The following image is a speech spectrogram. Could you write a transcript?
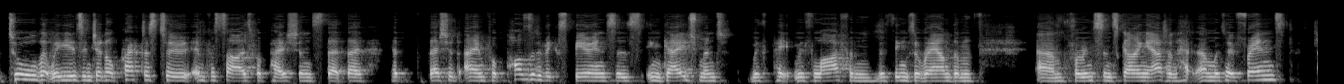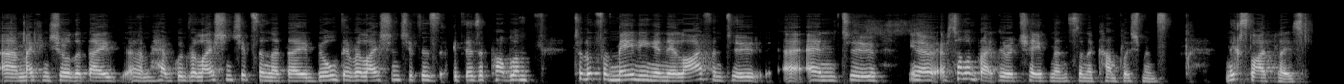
tool that we use in general practice to emphasise for patients that they, that they should aim for positive experiences, engagement with, with life and the things around them. Um, for instance, going out and, and with her friends, um, making sure that they um, have good relationships and that they build their relationships if, if there's a problem, to look for meaning in their life and to, uh, and to you know, celebrate their achievements and accomplishments. Next slide, please.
